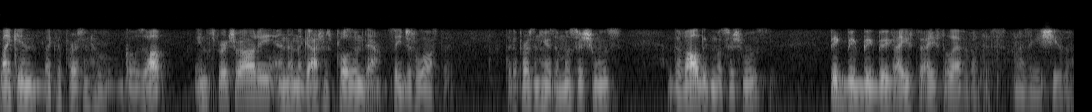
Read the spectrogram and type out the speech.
Like in like the person who goes up in spirituality and then the Gashmis pulls him down, so he just lost it. Like a person hears a Musa Shmuz, a Gavaldik Musa Shmuz, big, big, big, big. I used to I used to laugh about this when I was in yeshiva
